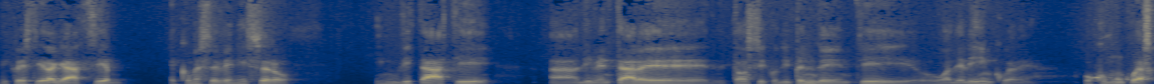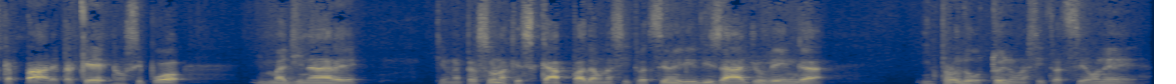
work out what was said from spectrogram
di questi ragazzi, è come se venissero invitati a diventare tossicodipendenti o a delinquere o comunque a scappare perché non si può immaginare che una persona che scappa da una situazione di disagio venga introdotto in una situazione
